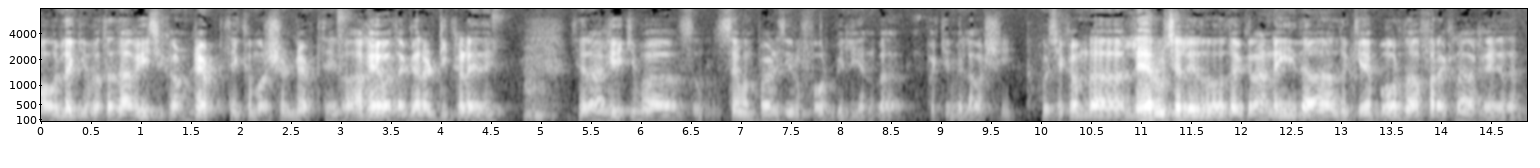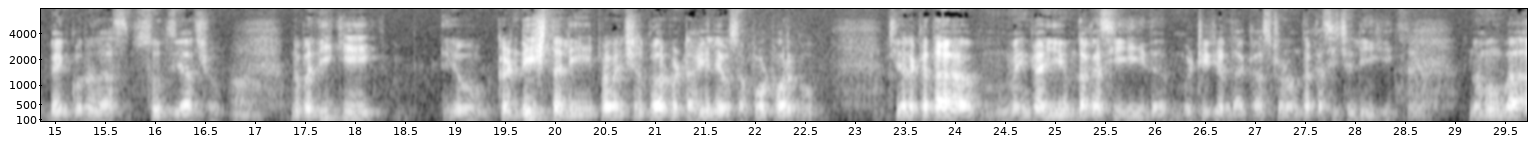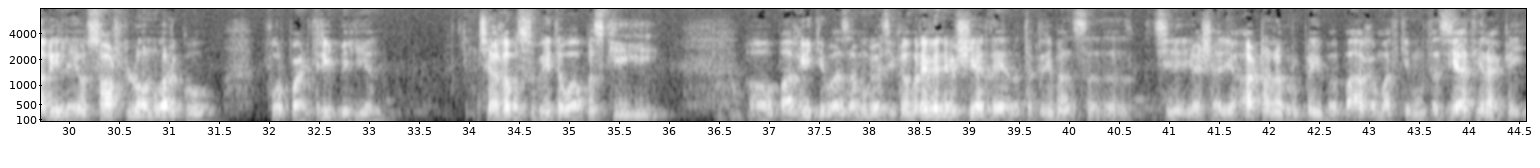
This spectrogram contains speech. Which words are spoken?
او لګي وته دا غي چې کوم ډیپټ دی کمرشل ډیپټ دی نو هغه وته ګارانټي کړی دی چې راغي کې به 7.04 بلین به پکې ملاو شي خو چې کوم دا لهر وچلې دو د ګرانۍ دا د کیبور دا فرق راغی بانکونو دا سود زیات شو نو په دې کې یو کنډیشنلی پروینشل ګورنمنت هغه له سپورټ ورکو چې لکه دا مهنګایي هم دغه سی د مټیریل دا کاستونه هم دغه سی چلیږي نو موږ به هغه له یو سافټ لون ورکو 4.3 بلین چې هغه به صوبې ته واپس کیږي او په هغې کې به زموږ چې کوم ریونیو شیر دی نو تقریبا چې اشاریه اټ ارب روپۍ به په هغه مت کې موږ ته زیاتې راکوي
